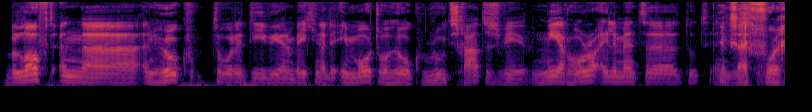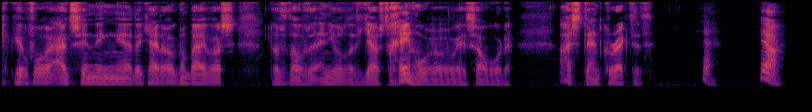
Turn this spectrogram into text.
belooft een, eh, een Hulk te worden die weer een beetje naar de Immortal Hulk roots gaat. Dus weer meer horror elementen doet. En Ik dus- zei vorige keer voor uitzending dat jij er ook nog bij was. Dat het over de annual dat het juist geen horror zou worden. I stand corrected. Ja.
